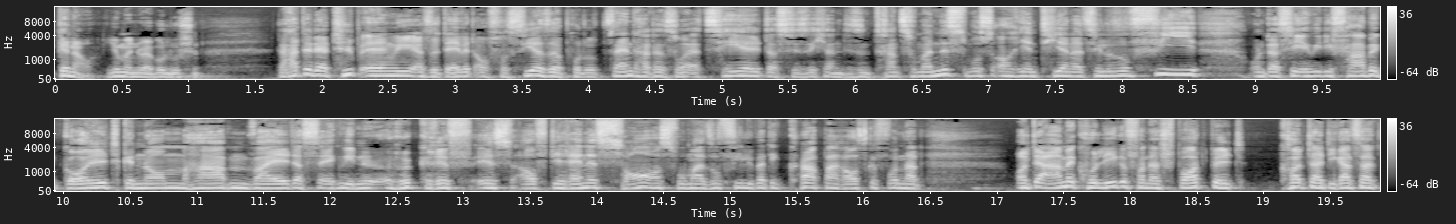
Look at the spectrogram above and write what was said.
Genau, Human Revolution. Da hatte der Typ irgendwie, also David auch Fossier, also der Produzent, hat es so erzählt, dass sie sich an diesem Transhumanismus orientieren als Philosophie und dass sie irgendwie die Farbe Gold genommen haben, weil das irgendwie ein Rückgriff ist auf die Renaissance, wo man so viel über die Körper rausgefunden hat. Und der arme Kollege von der Sportbild konnte halt die ganze Zeit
